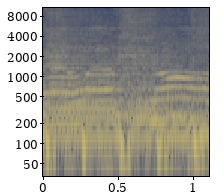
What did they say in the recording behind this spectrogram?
now I'm gone.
